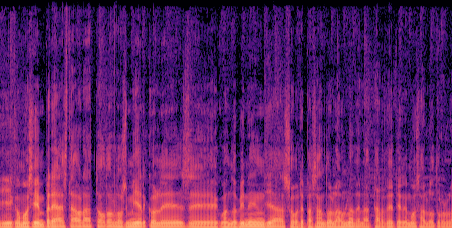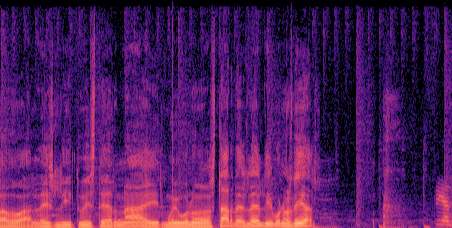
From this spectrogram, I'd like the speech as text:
Y como siempre, hasta ahora, todos los miércoles, eh, cuando vienen ya sobrepasando la una de la tarde, tenemos al otro lado a Leslie Twister Knight. Muy buenas tardes, Leslie, buenos días. Días,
